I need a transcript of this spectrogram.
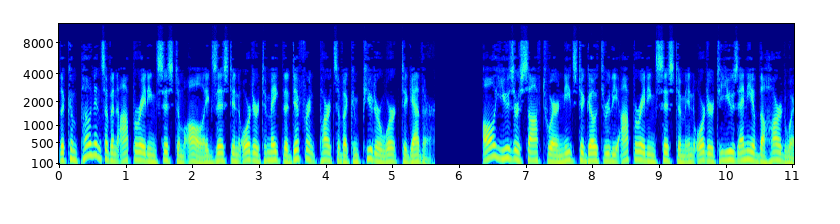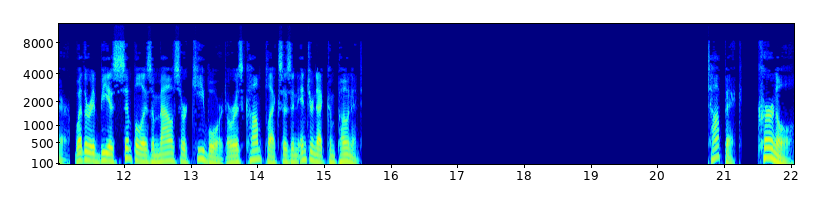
The components of an operating system all exist in order to make the different parts of a computer work together. All user software needs to go through the operating system in order to use any of the hardware, whether it be as simple as a mouse or keyboard or as complex as an Internet component. Kernel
